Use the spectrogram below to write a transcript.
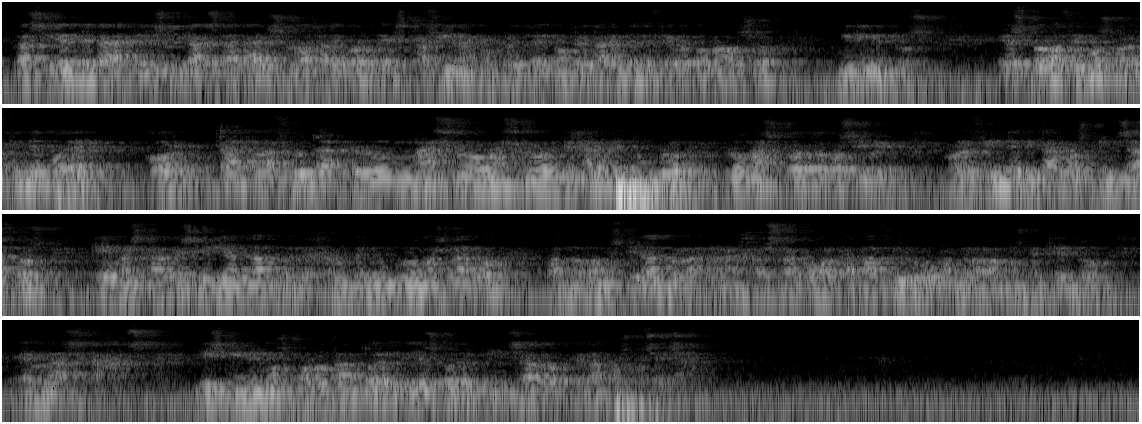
La siguiente característica a destacar es una hoja de corte extra fina, concretamente de 0,8 milímetros. Esto lo hacemos con el fin de poder cortar la fruta lo más, lo más, lo, dejar el pedúnculo lo más corto posible, con el fin de evitar los pinchazos que más tarde se irían dando de dejar un pedúnculo más largo cuando vamos tirando la naranja al saco o al capazo y luego cuando la vamos metiendo en las cajas. Disminuimos, por lo tanto, el riesgo del pinchado en la post cosecha.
